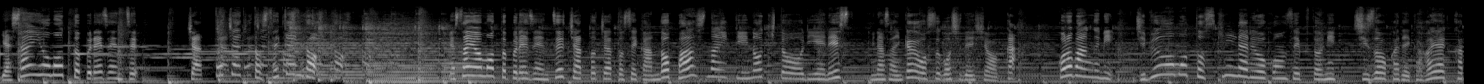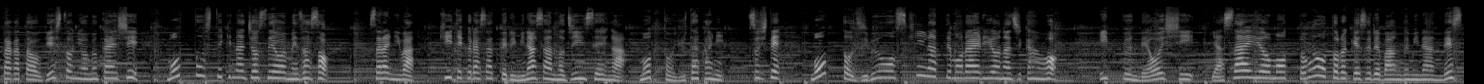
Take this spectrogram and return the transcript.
野菜をもっとプレゼンツ。チャットチャットセカンド。野菜をもっとプレゼンツチャットチャットセカンドパーソナリティの紀藤理恵です。皆さんいかがお過ごしでしょうか？この番組自分をもっと好きになるをコンセプトに静岡で輝く方々をゲストにお迎えしもっと素敵な女性を目指そう。さらには聞いてくださってる皆さんの人生がもっと豊かにそしてもっと自分を好きになってもらえるような時間を1分で美味しい野菜をもっとがお届けする番組なんです。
